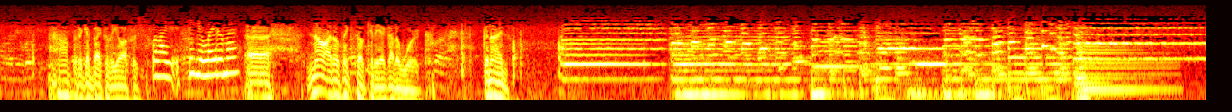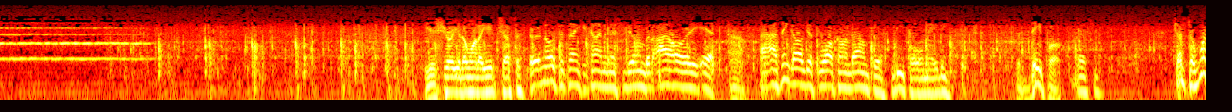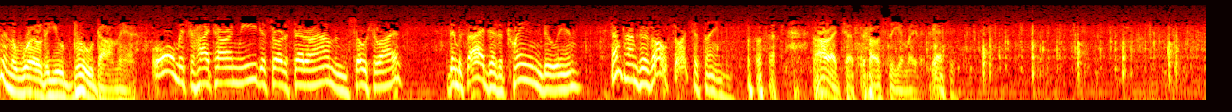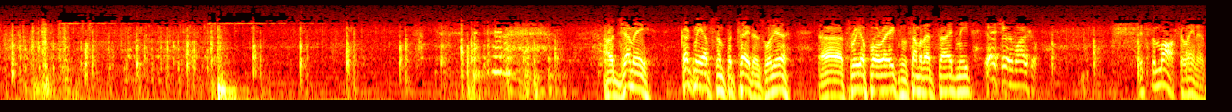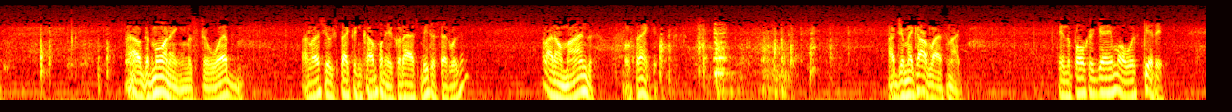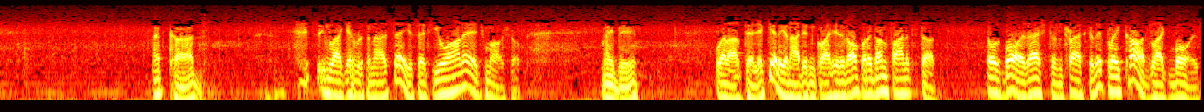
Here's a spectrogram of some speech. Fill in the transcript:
I better get back to the office. Will I see you later, Matt? Uh, no, I don't think so, Kitty. I gotta work. Good night. You sure you don't want to eat, Chester? Uh, no, sir, thank you kindly, Mr. Dillon, but I already ate. Oh. I, I think I'll just walk on down to the depot, maybe. The depot. Yes, sir. Chester, what in the world do you do down there? Oh, Mr. Hightower and me just sort of sit around and socialize. Then besides, there's a train due in. Sometimes there's all sorts of things. All right, Chester. I'll see you later. Yes, sir. Now, Jimmy, cook me up some potatoes, will you? Uh, three or four eggs and some of that side meat. Yes, sir, Marshal. It's the Marshal, ain't it? Well, good morning, Mr. Webb. Unless you're expecting company, you could ask me to sit with you. Well, I don't mind. Well, thank you. How'd you make out last night? In the poker game or with Kitty? At cards. Seems like everything I say sets you on edge, Marshal. Maybe. Well, I'll tell you, Kitty and I didn't quite hit it off, but I done fine at stud. Those boys, Ashton and Trasker, they play cards like boys.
